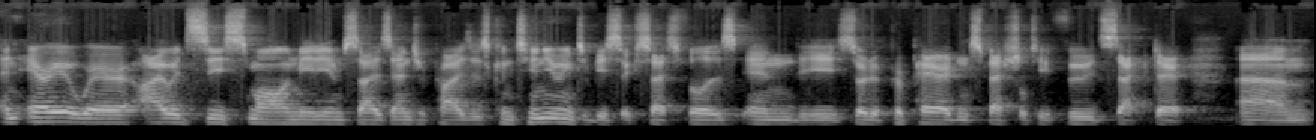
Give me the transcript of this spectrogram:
an area where I would see small and medium sized enterprises continuing to be successful is in the sort of prepared and specialty food sector. Um,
